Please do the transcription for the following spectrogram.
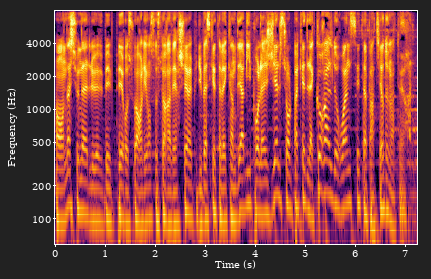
En national, le FBP reçoit Orléans ce soir à Verchères et puis du basket avec un derby pour la GL sur le paquet de la chorale de Rouen. C'est à partir de 20h.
